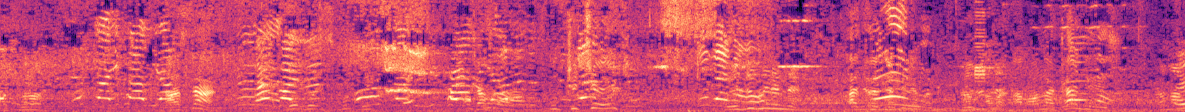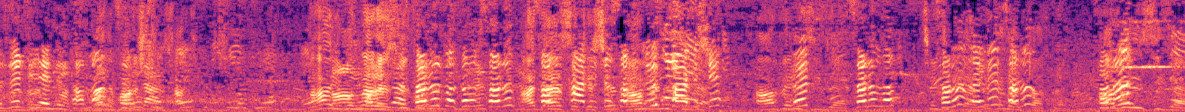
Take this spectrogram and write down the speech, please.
Aslan. Aslan. Tamam. Bu küçük. Özür dilerim. Hadi özür dilerim. Ama, ama onlar kardeş. Tamam. Özür diledi tamam Hadi mı Tamam, bunlar özür Sarıl dilerim. bakalım sarıl. Hadi sarıl el kardeşi sıkışın. sarıl Aferin öz size. kardeşi. Aferin Evet size. sarılın. Sarıl evet sarıl. tatlı. Sarıl. Aferin size.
